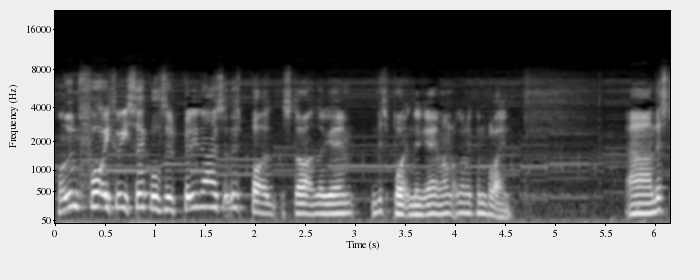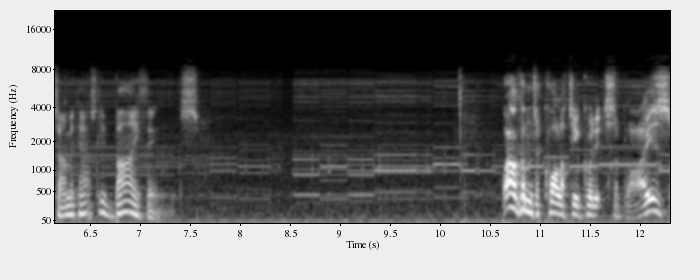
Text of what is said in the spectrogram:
143 sickles is pretty nice at this point, start in the game. At this point in the game, I'm not going to complain. And this time we can actually buy things. Welcome to Quality Quidditch Supplies.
